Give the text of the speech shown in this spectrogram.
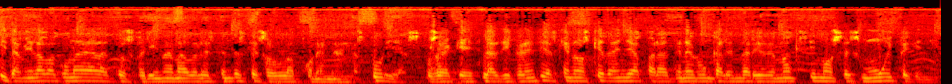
y también la vacuna de la tosferina en adolescentes que solo la ponen en Asturias. O sea que las diferencias que nos quedan ya para tener un calendario de máximos es muy pequeñito.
